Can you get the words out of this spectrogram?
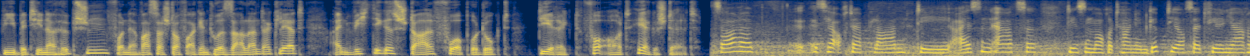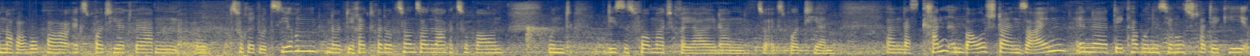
Wie Bettina Hübschen von der Wasserstoffagentur Saarland erklärt, ein wichtiges Stahlvorprodukt direkt vor Ort hergestellt. Sareb ist ja auch der Plan, die Eisenerze, die es in Mauretanien gibt, die auch seit vielen Jahren nach Europa exportiert werden, äh, zu reduzieren, eine Direktreduktionsanlage zu bauen und dieses Vormaterial dann zu exportieren. Ähm, das kann ein Baustein sein in der Dekarbonisierungsstrategie.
